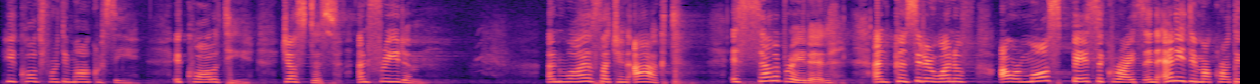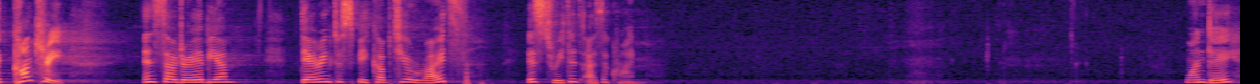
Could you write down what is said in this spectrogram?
he called for democracy equality, justice, and freedom. And while such an act is celebrated and considered one of our most basic rights in any democratic country, in Saudi Arabia, daring to speak up to your rights is treated as a crime. One day,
